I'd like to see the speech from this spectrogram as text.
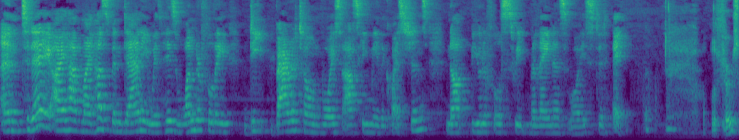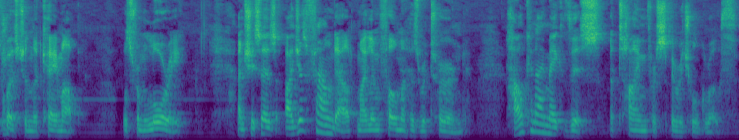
And today I have my husband Danny with his wonderfully deep baritone voice asking me the questions, not beautiful, sweet Milena's voice today. The first question that came up was from Laurie, and she says, I just found out my lymphoma has returned. How can I make this a time for spiritual growth?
